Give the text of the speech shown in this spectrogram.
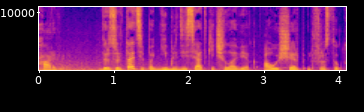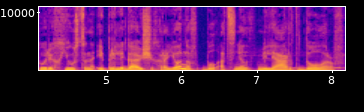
Харви. В результате погибли десятки человек, а ущерб инфраструктуре Хьюстона и прилегающих районов был оценен в миллиарды долларов.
